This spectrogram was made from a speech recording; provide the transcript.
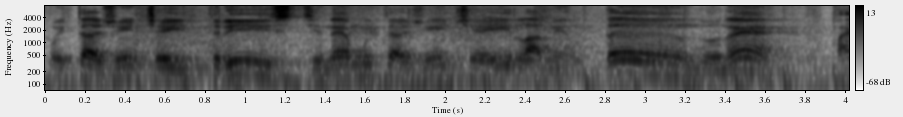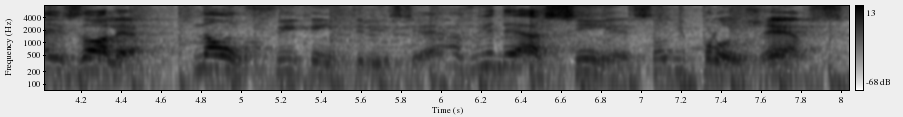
Muita gente aí triste, né? Muita gente aí lamentando, né? Mas olha, não fiquem tristes. A vida é assim, são de projetos.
